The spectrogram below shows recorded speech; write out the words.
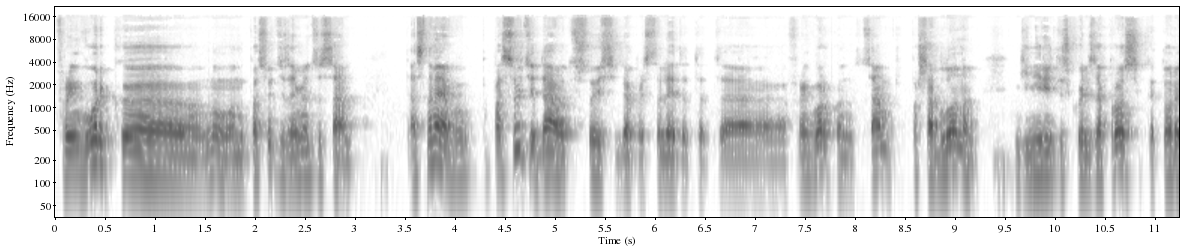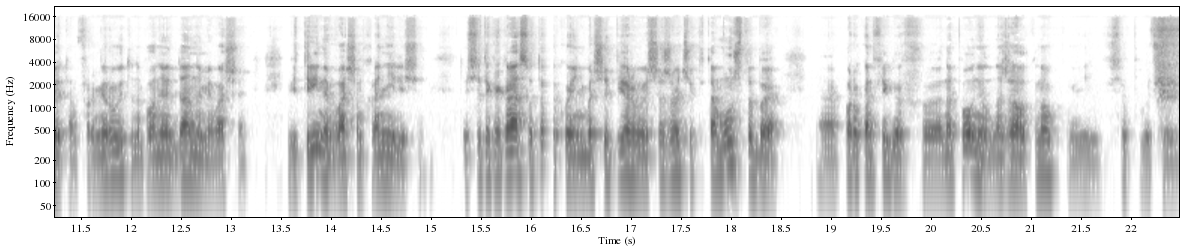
фреймворк, э, ну, он, по сути, займется сам. Основная, по сути, да, вот что из себя представляет этот э, фреймворк, он сам по шаблонам генерит SQL-запросы, которые там формируют и наполняют данными ваши витрины в вашем хранилище. То есть это как раз вот такой небольшой первый шажочек к тому, чтобы э, пару конфигов э, наполнил, нажал кнопку и все получилось.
